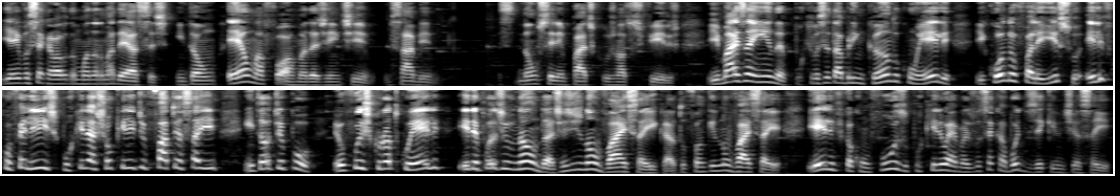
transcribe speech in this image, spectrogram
e aí você acabava mandando uma dessas. Então é uma forma da gente, sabe, não ser empático com os nossos filhos. E mais ainda, porque você está brincando com ele, e quando eu falei isso, ele ficou feliz, porque ele achou que ele de fato ia sair. Então, tipo, eu fui escroto com ele, e depois eu digo, não, Dante, a gente não vai sair, cara. Eu tô falando que ele não vai sair. E ele fica confuso, porque ele, ué, mas você acabou de dizer que ele não tinha sair.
